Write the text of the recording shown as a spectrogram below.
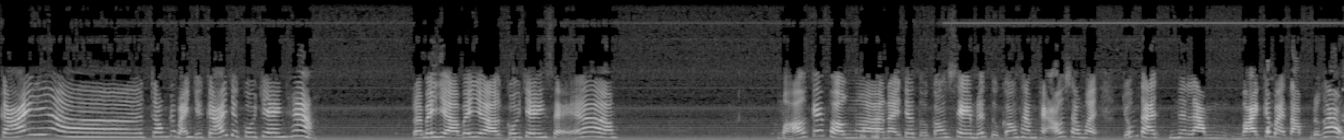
cái uh, trong cái bảng chữ cái cho cô Trang ha. Rồi bây giờ bây giờ cô Trang sẽ ờ, mở cái phần ờ, này cho tụi con xem để tụi con tham khảo xong rồi chúng ta làm vài cái bài tập được không?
